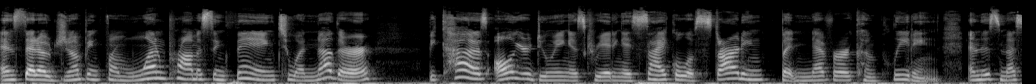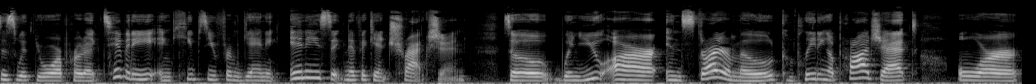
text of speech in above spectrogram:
Instead of jumping from one promising thing to another, because all you're doing is creating a cycle of starting but never completing. And this messes with your productivity and keeps you from gaining any significant traction. So, when you are in starter mode, completing a project or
